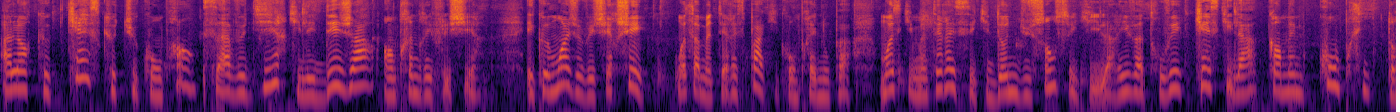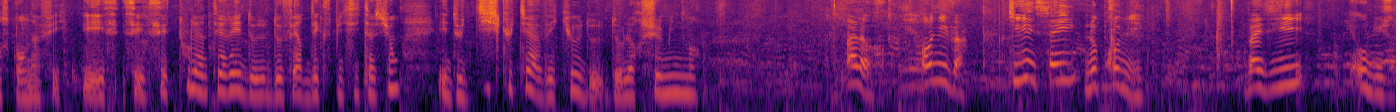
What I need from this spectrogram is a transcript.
Alors que qu'est-ce que tu comprends? Ça veut dire qu'il est déjà en train de réfléchir. Et que moi, je vais chercher. Moi, ça m'intéresse pas qu'il comprenne ou pas. Moi, ce qui m'intéresse, c'est qu'il donne du sens et qu'il arrive à trouver qu'est-ce qu'il a quand même compris dans ce qu'on a fait. Et c'est tout l'intérêt de, faire de l'explicitation et de discuter avec eux de leur cheminement. Alors, on y va. Qui essaye le premier? Vas-y, Auguste.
